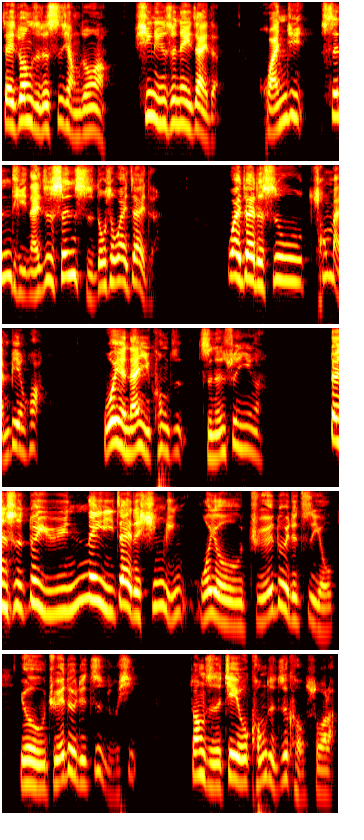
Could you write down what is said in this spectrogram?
在庄子的思想中啊，心灵是内在的，环境、身体乃至生死都是外在的，外在的事物充满变化，我也难以控制，只能顺应啊。但是对于内在的心灵，我有绝对的自由，有绝对的自主性。庄子借由孔子之口说了：“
